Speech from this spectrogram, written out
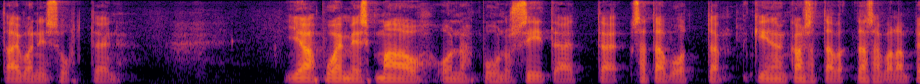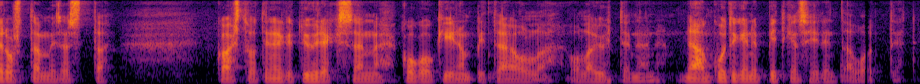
Taiwanin suhteen. Ja puhemies Mao on puhunut siitä, että sata vuotta Kiinan kansantasavallan perustamisesta – 2049 koko Kiinan pitää olla, olla yhtenäinen. Nämä on kuitenkin ne pitkän sihdin tavoitteet.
